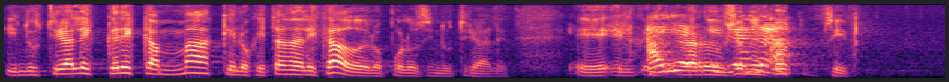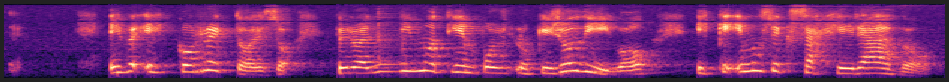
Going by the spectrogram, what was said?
industriales crezcan más que los que están alejados de los polos industriales. Eh, la reducción del costo, sí. es, correcto eso, pero al mismo tiempo lo que yo digo es que hemos exagerado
